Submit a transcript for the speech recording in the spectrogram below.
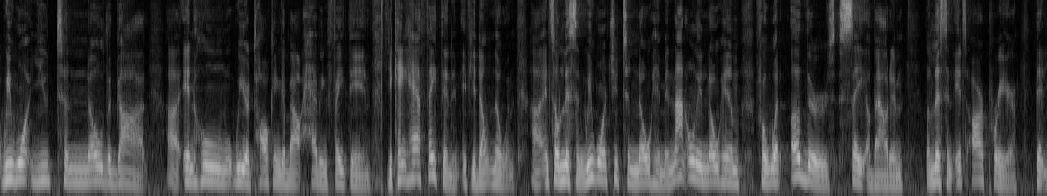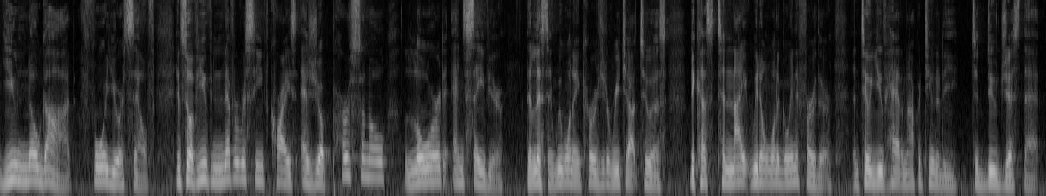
we want you to know the God uh, in whom we are talking about having faith in. You can't have faith in him if you don't know him. Uh, and so, listen, we want you to know him and not only know him for what others say about him, but listen, it's our prayer that you know God for yourself. And so, if you've never received Christ as your personal Lord and Savior, then listen, we want to encourage you to reach out to us because tonight we don't want to go any further until you've had an opportunity to do just that.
